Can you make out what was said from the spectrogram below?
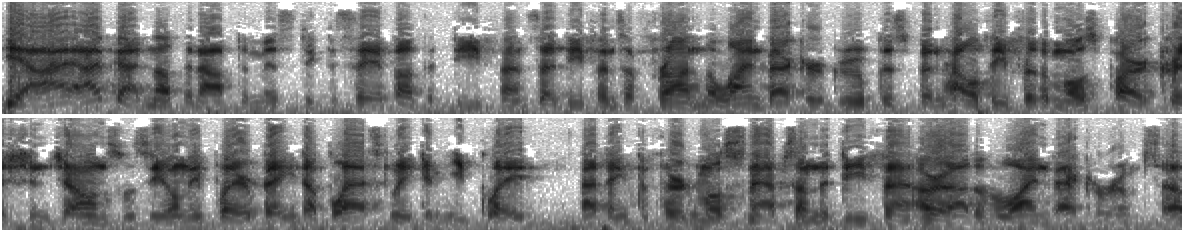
yeah, I, I've got nothing optimistic to say about the defense. That defensive front and the linebacker group has been healthy for the most part. Christian Jones was the only player banged up last week, and he played, I think, the third most snaps on the defense or out of the linebacker room. So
